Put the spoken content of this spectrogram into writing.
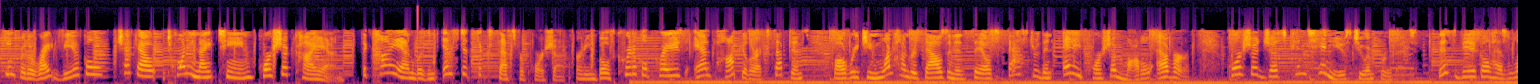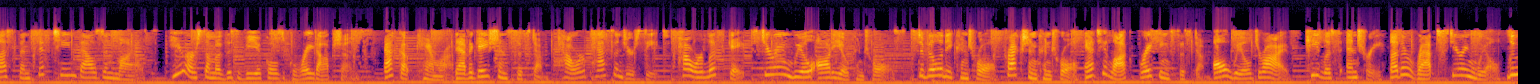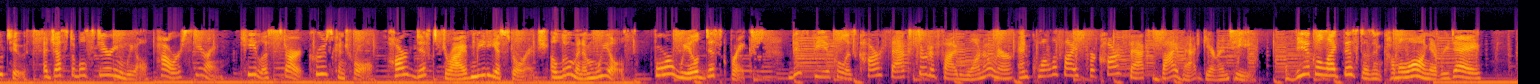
Looking for the right vehicle? Check out 2019 Porsche Cayenne. The Cayenne was an instant success for Porsche, earning both critical praise and popular acceptance while reaching 100,000 in sales faster than any Porsche model ever. Porsche just continues to improve it. This vehicle has less than 15,000 miles. Here are some of this vehicle's great options backup camera, navigation system, power passenger seat, power liftgate, steering wheel audio controls, stability control, traction control, anti-lock braking system, all-wheel drive, keyless entry, leather wrapped steering wheel, Bluetooth, adjustable steering wheel, power steering, keyless start, cruise control, hard disk drive media storage, aluminum wheels, four-wheel disc brakes. This vehicle is Carfax certified one owner and qualifies for Carfax buyback guarantee. A vehicle like this doesn't come along every day.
